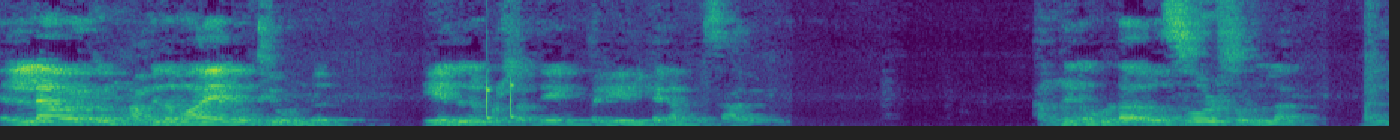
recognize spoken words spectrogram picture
എല്ലാവർക്കും അമിതമായ ബുദ്ധിയുണ്ട്. ഏതൊരു പ്രശ്നത്തെയും പരിഹരിക്കാൻ അവർക്ക് സാധിക്കും. അങ്ങനെയുള്ള റിസോഴ്സ് ഉള്ള നല്ല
